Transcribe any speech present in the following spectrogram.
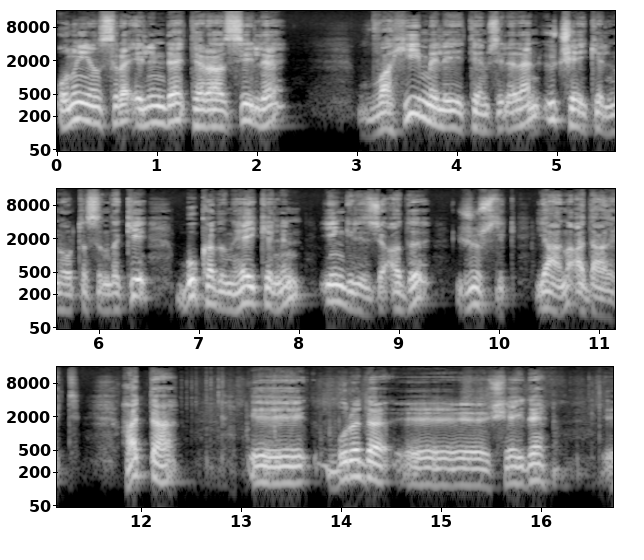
onun yanı sıra elinde terazisiyle vahiy meleği temsil eden üç heykelin ortasındaki bu kadın heykelinin İngilizce adı Justice yani adalet. Hatta e, burada e, şeyde e,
